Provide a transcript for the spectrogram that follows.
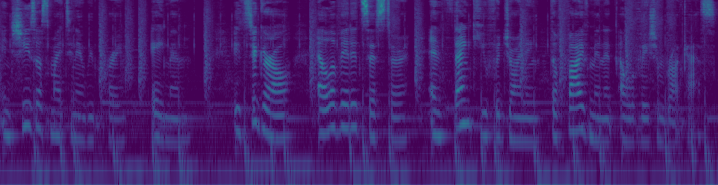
In Jesus' mighty name we pray. Amen. It's your girl, Elevated Sister, and thank you for joining the 5 Minute Elevation broadcast.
